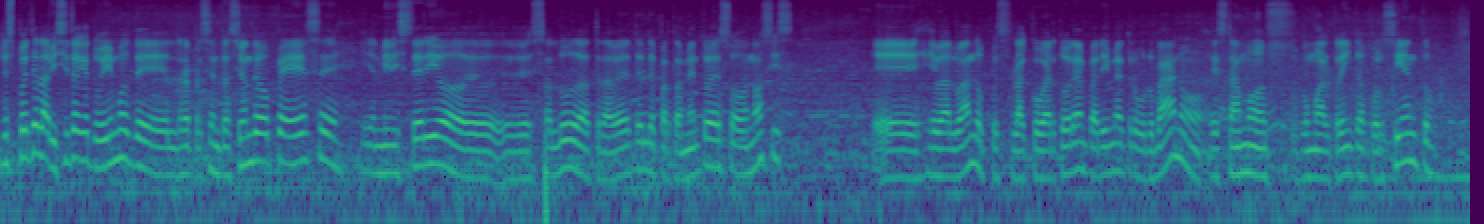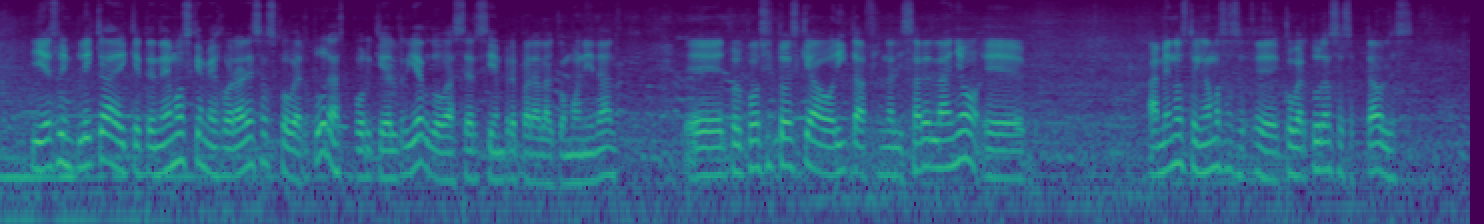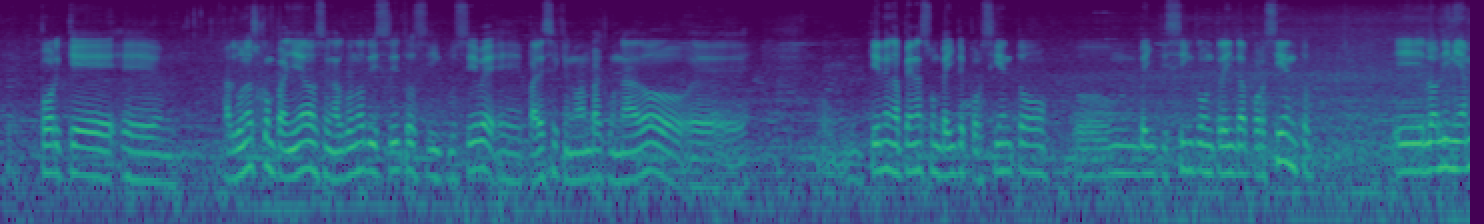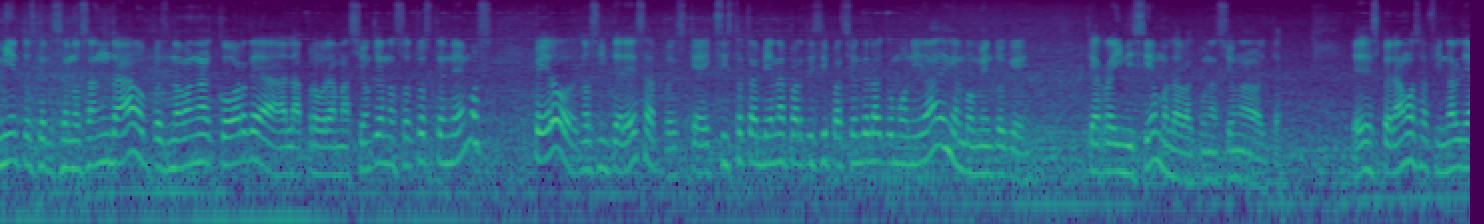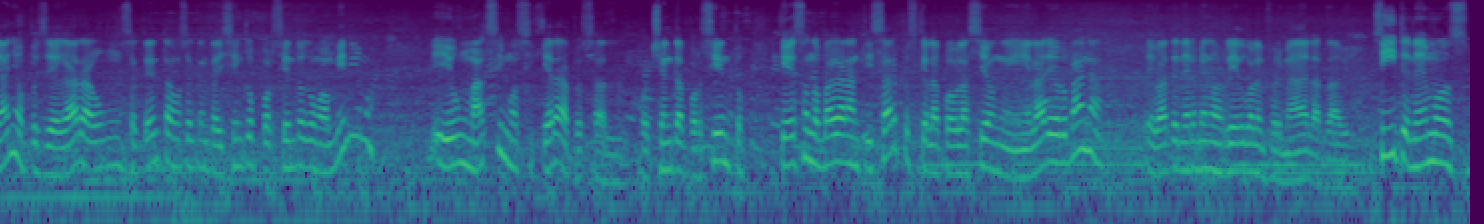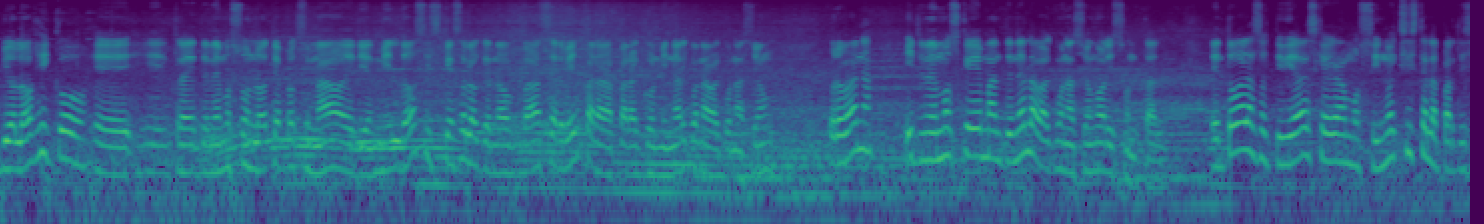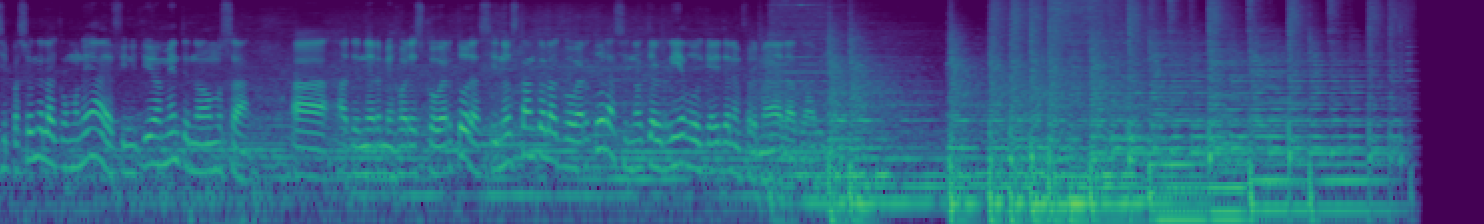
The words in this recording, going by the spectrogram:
Después de la visita que tuvimos de la representación de OPS y el Ministerio de Salud a través del Departamento de Zoonosis, eh, evaluando pues, la cobertura en perímetro urbano, estamos como al 30% y eso implica que tenemos que mejorar esas coberturas porque el riesgo va a ser siempre para la comunidad. Eh, el propósito es que ahorita, a finalizar el año, eh, al menos tengamos coberturas aceptables porque eh, algunos compañeros en algunos distritos inclusive eh, parece que no han vacunado, eh, tienen apenas un 20%, un 25, un 30%. Y los lineamientos que se nos han dado pues no van acorde a la programación que nosotros tenemos, pero nos interesa pues que exista también la participación de la comunidad en el momento que, que reiniciemos la vacunación ahorita. Eh, esperamos a final de año pues llegar a un 70, un 75% como mínimo y un máximo siquiera pues al 80%, que eso nos va a garantizar pues que la población en el área urbana eh, va a tener menos riesgo a la enfermedad de la rabia. Sí, tenemos biológico, eh, y tenemos un lote aproximado de 10.000 dosis, que eso es lo que nos va a servir para, para culminar con la vacunación urbana y tenemos que mantener la vacunación horizontal. En todas las actividades que hagamos, si no existe la participación de la comunidad, definitivamente no vamos a, tener mejores coberturas. Y no es tanto la cobertura, sino que el riesgo que hay de la enfermedad de la rabia.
